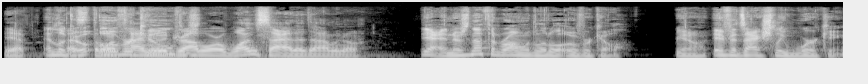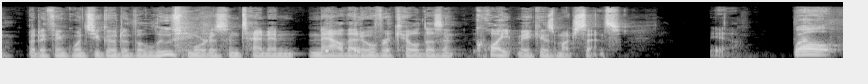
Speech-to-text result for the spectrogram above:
Yep. And look, That's o- the one time you overkill. would draw bore one side of the domino. Yeah, and there's nothing wrong with a little overkill, you know, if it's actually working. But I think once you go to the loose mortise and tenon, now that overkill doesn't quite make as much sense. Yeah. Well,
